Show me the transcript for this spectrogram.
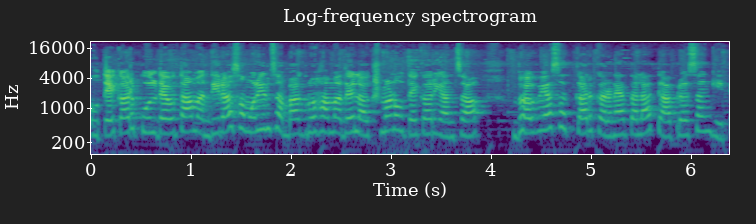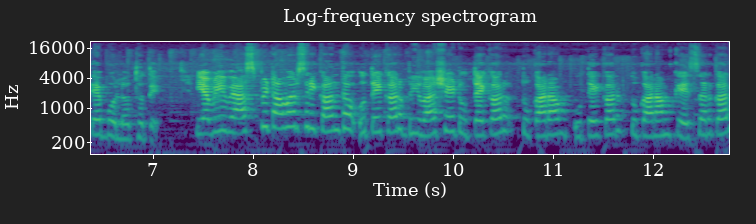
उतेकर कुलदेवता मंदिरासमोरील सभागृहामध्ये लक्ष्मण उतेकर यांचा भव्य सत्कार करण्यात आला. त्याप्रसंगी ते बोलत होते. यावेळी व्यासपीठावर श्रीकांत उतेकर भिवाशेठ उतेकर तुकाराम उतेकर तुकाराम केसरकर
